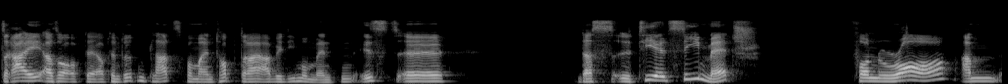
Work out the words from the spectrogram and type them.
3, also auf, der, auf dem dritten Platz von meinen Top 3 ABD-Momenten ist äh, das äh, TLC-Match von Raw am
